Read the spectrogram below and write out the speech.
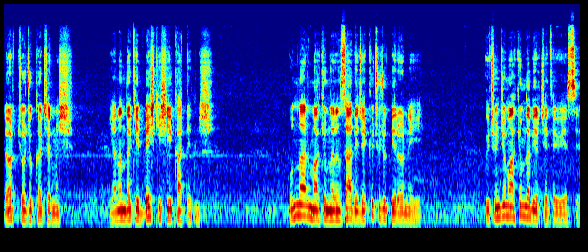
Dört çocuk kaçırmış. Yanındaki beş kişiyi katletmiş. Bunlar mahkumların sadece küçücük bir örneği. Üçüncü mahkum da bir çete üyesi.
